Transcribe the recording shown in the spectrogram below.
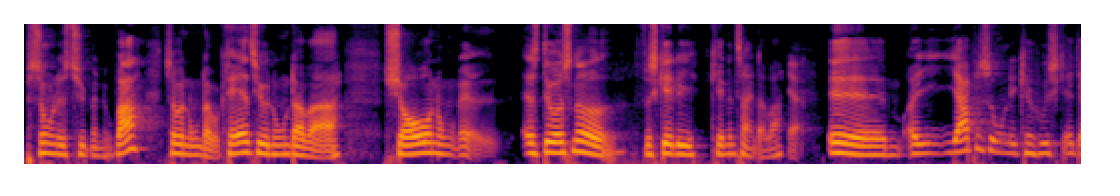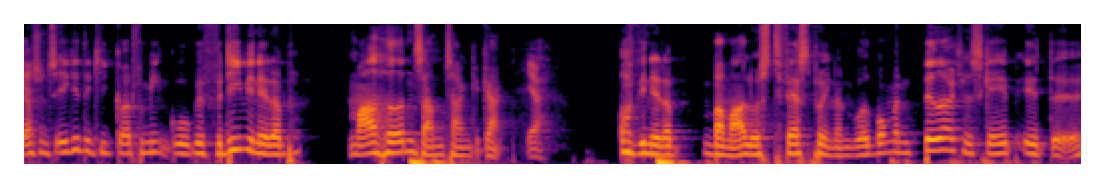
personlighedstype, man nu var. Så var nogen, der var kreative, nogen, der var sjove, nogen, øh, altså det var sådan noget forskellige kendetegn, der var. Ja. Øhm, og jeg personligt kan huske, at jeg synes ikke, det gik godt for min gruppe, fordi vi netop meget havde den samme tankegang. Ja. Og vi netop var meget låst fast på en eller anden måde, hvor man bedre kan skabe et, øh,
